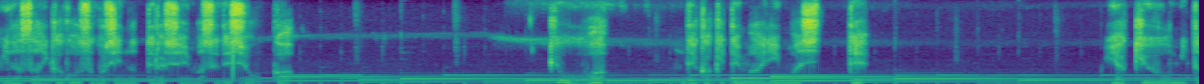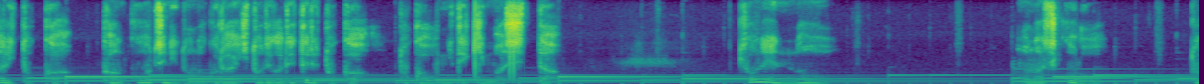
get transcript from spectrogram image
皆さんいかがお過ごしになってらっしゃいますでしょうか？今日は出かけてまいりまして、野球を見たりとか、観光地にどのぐらい人手が出てるとか、とかを見てきました。去年の同じ頃と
